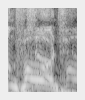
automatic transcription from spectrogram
Zandvoort.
